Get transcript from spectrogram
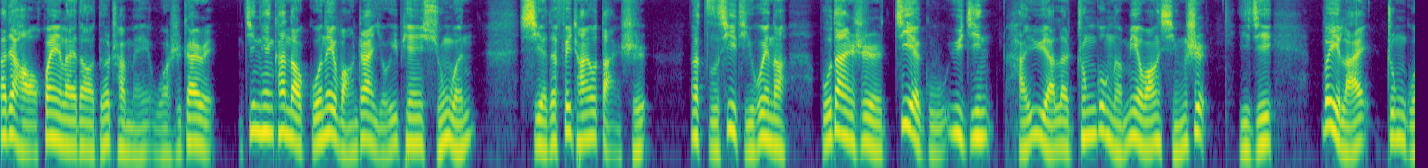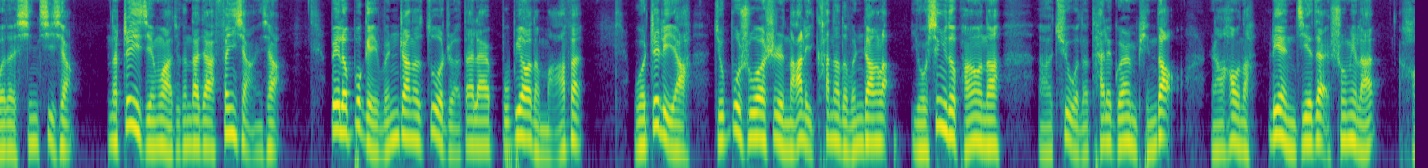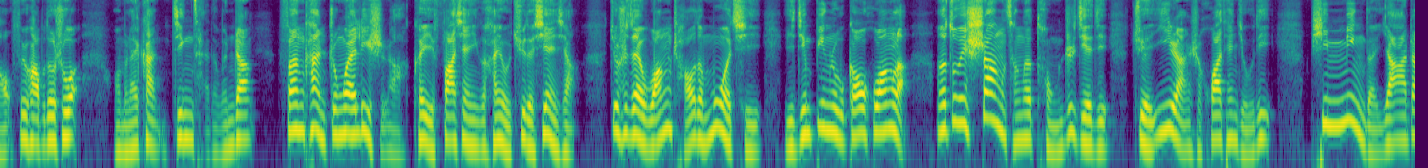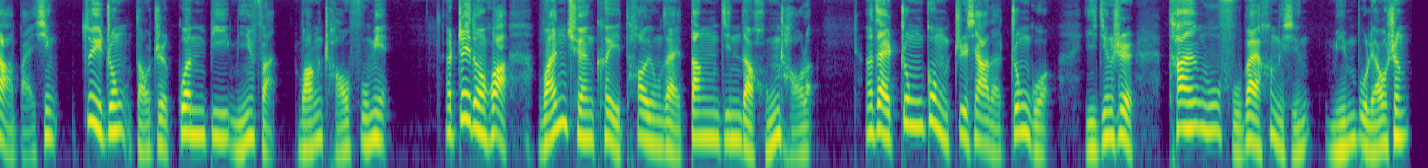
大家好，欢迎来到德传媒，我是 Gary。今天看到国内网站有一篇雄文，写的非常有胆识。那仔细体会呢，不但是借古喻今，还预言了中共的灭亡形势以及未来中国的新气象。那这一节目啊，就跟大家分享一下。为了不给文章的作者带来不必要的麻烦，我这里啊就不说是哪里看到的文章了。有兴趣的朋友呢，啊，去我的 Telegram 频道，然后呢，链接在说明栏。好，废话不多说，我们来看精彩的文章。翻看中外历史啊，可以发现一个很有趣的现象，就是在王朝的末期已经病入膏肓了，而作为上层的统治阶级却依然是花天酒地，拼命的压榨百姓，最终导致官逼民反，王朝覆灭。那这段话完全可以套用在当今的红朝了。那在中共治下的中国，已经是贪污腐败横行，民不聊生。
